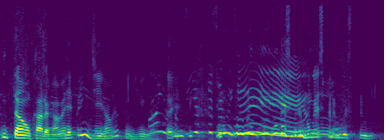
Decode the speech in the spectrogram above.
então, cara, já me arrependi, já me arrependi. cara. É isso. que você Vamos ver esse prêmio, vamos ver esse prêmio, vamos ver esse prêmio.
